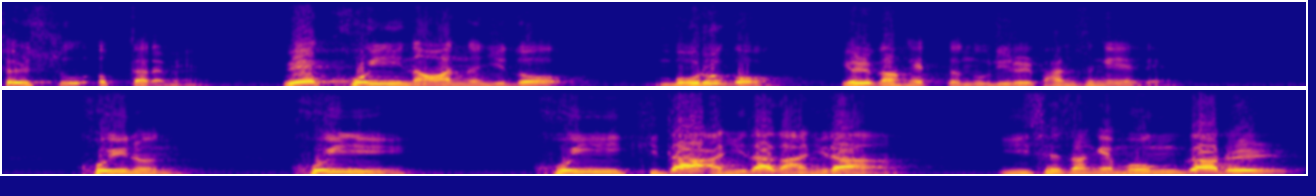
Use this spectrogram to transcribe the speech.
쓸 수 없다라면 왜 코인이 나왔는지도 모르고 열광했던 우리를 반성해야 돼. 코인은 코인이 코인이 기다 아니다가 아니라 이 세상에 뭔가를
